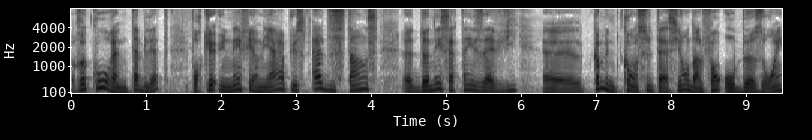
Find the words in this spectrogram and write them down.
recours à une tablette pour qu'une infirmière puisse à distance euh, donner certains avis, euh, comme une consultation dans le fond aux besoins.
